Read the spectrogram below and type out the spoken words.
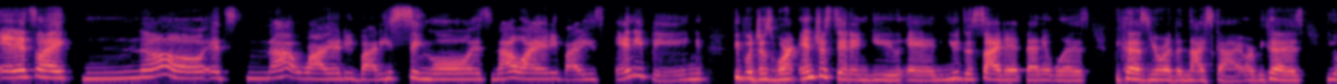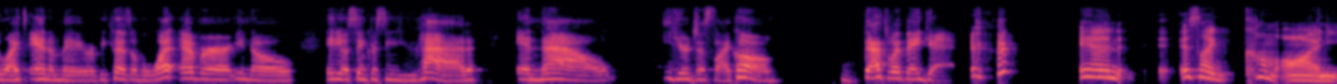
And it's like no it's not why anybody's single. It's not why anybody's anything. People just weren't interested in you and you decided that it was because you were the nice guy or because you liked anime or because of whatever you know idiosyncrasy you had. And now you're just like oh that's what they get and it's like come on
